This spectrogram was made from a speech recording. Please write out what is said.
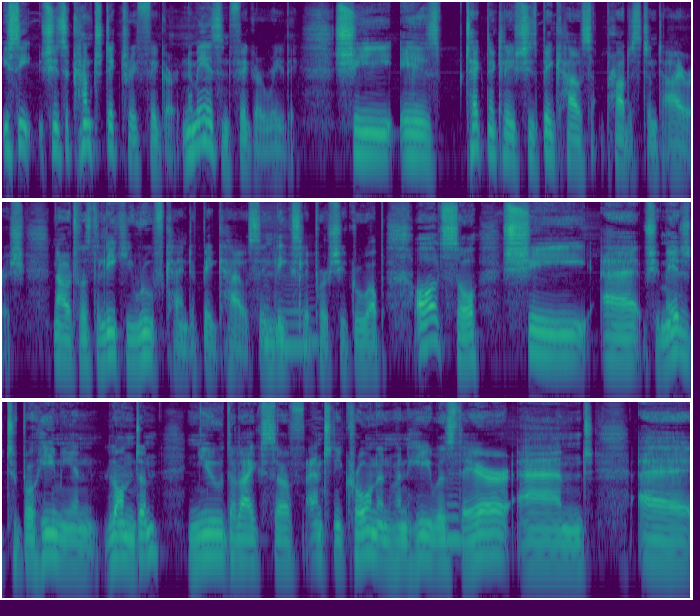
you see, she's a contradictory figure, an amazing figure, really. She is technically she's big house Protestant Irish. Now it was the leaky roof kind of big house in mm-hmm. Leixlip where she grew up. Also, she uh, she made it to Bohemian London, knew the likes of Anthony Cronin when he was mm. there, and uh,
